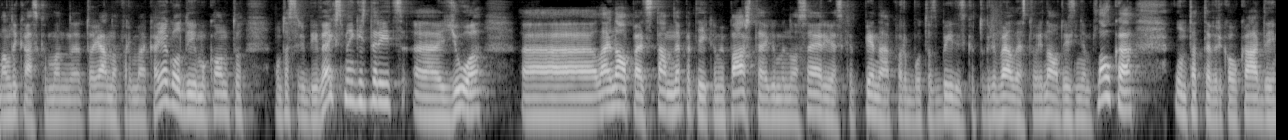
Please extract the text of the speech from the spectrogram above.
Man liekas, ka man to jānoformē kā ieguldījumu kontu, un tas arī bija veiksmīgi izdarīts, eh, jo lai nav pēc tam nepatīkami pārsteigumi no sērijas, kad pienāk varbūt tas brīdis, kad tu gribi vēlēties to naudu izņemt laukā, un tad tev ir kaut kādi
